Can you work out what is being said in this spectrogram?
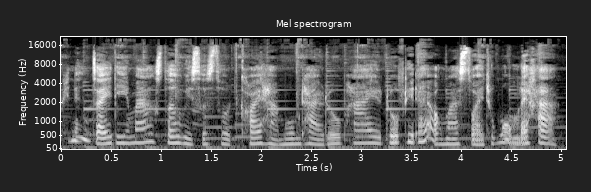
พี่หนึ่งใจดีมากเซอร์วิสสุดๆคอยหามุมถ่ายรูปให้รูปที่ได้ออกมาสวยทุกมุมเลยค่ะ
